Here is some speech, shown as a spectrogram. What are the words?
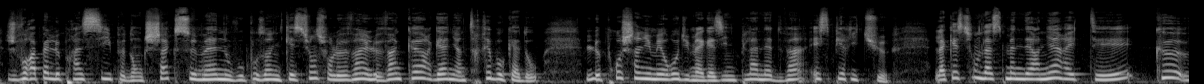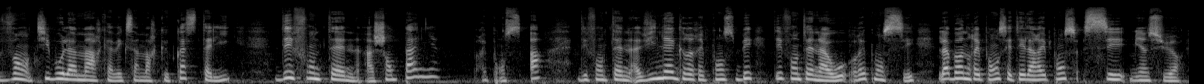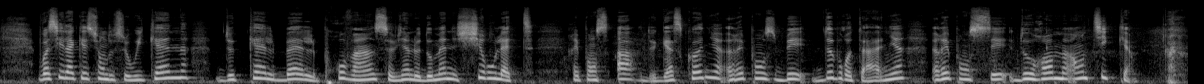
Je vous rappelle le principe. Donc, chaque semaine, nous vous posons une question sur le vin et le vainqueur gagne un très beau cadeau. Le prochain numéro du magazine Planète Vin est spiritueux. La question de la semaine dernière était que vend Thibault Lamarque avec sa marque Castali Des fontaines à champagne? Réponse A. Des fontaines à vinaigre? Réponse B. Des fontaines à eau? Réponse C. La bonne réponse était la réponse C, bien sûr. Voici la question de ce week-end. De quelle belle province vient le domaine Chiroulette? Réponse A de Gascogne, réponse B de Bretagne, réponse C de Rome antique.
